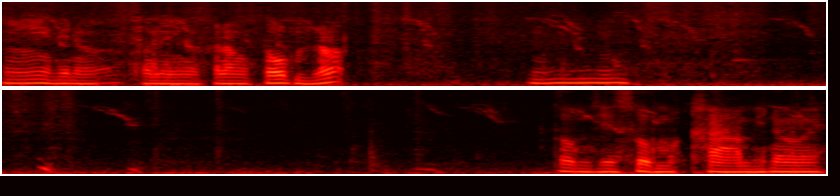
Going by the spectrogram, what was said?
นี่พี่น้องตอนนี้เรากำลังต้มเนาะต้มที่สมมะขามพี่น้องเลย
